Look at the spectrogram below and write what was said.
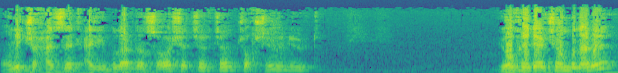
Onun için Hazreti Ali bunlardan savaş açarken çok seviniyordu. Yok ederken bunları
